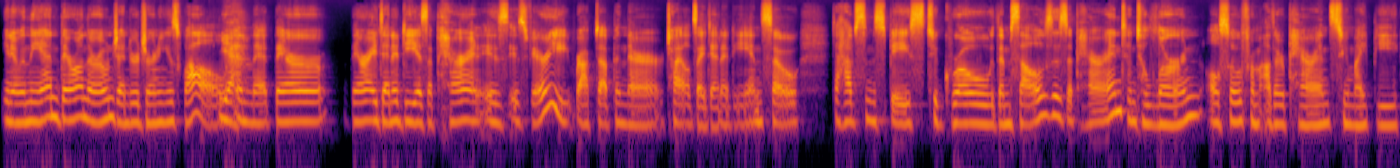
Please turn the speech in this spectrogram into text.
you know, in the end, they're on their own gender journey as well. Yeah. And that they're their identity as a parent is is very wrapped up in their child's identity. And so to have some space to grow themselves as a parent and to learn also from other parents who might be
